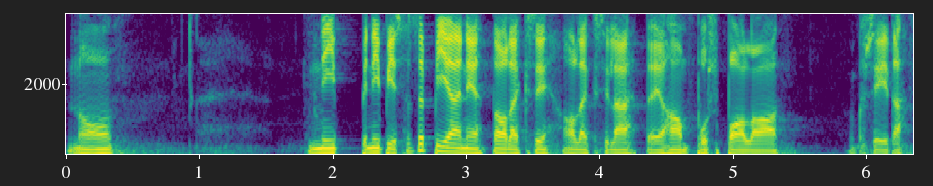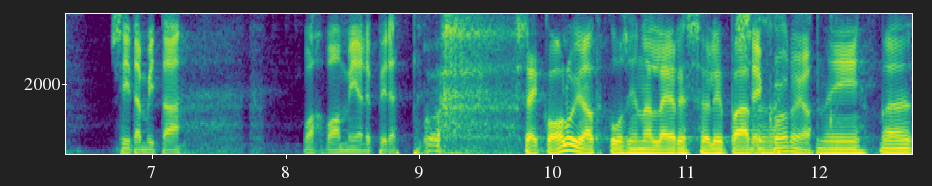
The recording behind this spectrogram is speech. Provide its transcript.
no, nip, nipissä se pieni, että Aleksi, Aleksi lähtee ja hampus palaa. Onko siitä, siitä mitään vahvaa mielipidettä? Sekoilu jatkuu siinä leirissä ylipäätään. Sekoilu jatkuu. Niin, mä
